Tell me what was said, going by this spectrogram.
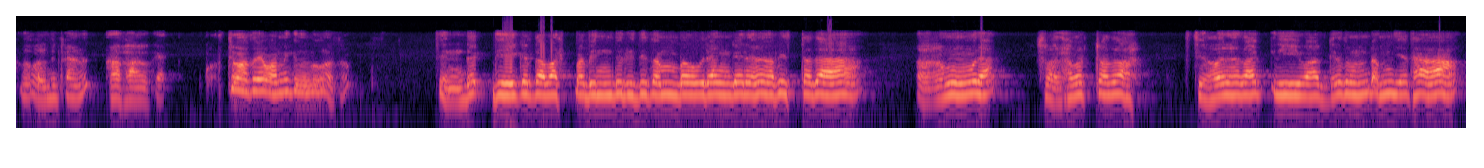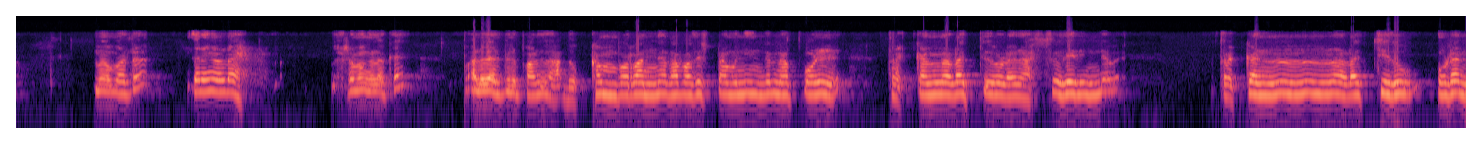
എന്ന് പറഞ്ഞിട്ടാണ് ആ ഭാഗമൊക്കെ കുറച്ച് മാത്രമേ വർണിക്കുന്നുള്ളൂ മാത്രം. ചിന്തീകൃത ബാഷ്പബിന്ദുരിതിതം പൗരംഗനാഭിസ്തത ആമൂല സ്വധപക്ഷത സ്ഥിതനതാഗ്രീവാഗ്രതുണ്ടം യഥാ. നമ്മുടെ ജനങ്ങളുടെ വിഷമങ്ങളൊക്കെ പലതരത്തിൽ പറഞ്ഞ ദുഃഖം പുറഞ്ഞ വസിഷ്ഠമുനീന്ദ്രനപ്പോൾ തൃക്കണ്ണടച്ചു ഉടൻ അശ്വകരിന്റെ തൃക്കണ്ണടച്ചിതു ഉടൻ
